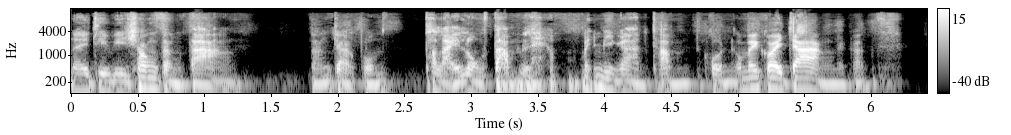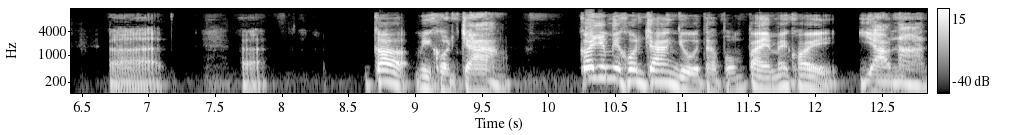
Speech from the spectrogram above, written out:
ในทีวีช่องต่างๆ หลังจากผม ถลายลงต่ำแล้ว ไม่มีงานทำคนก็ไม่ค่อยจ้างนะครับก็มีคนจ้าง ก็ยังมีคนจ้างอยู่ แต่ผมไปไม่ค่อยยาวนาน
